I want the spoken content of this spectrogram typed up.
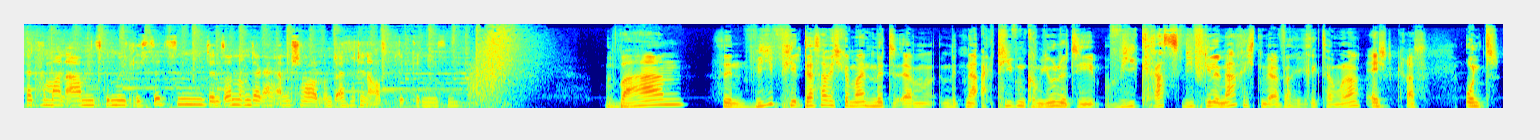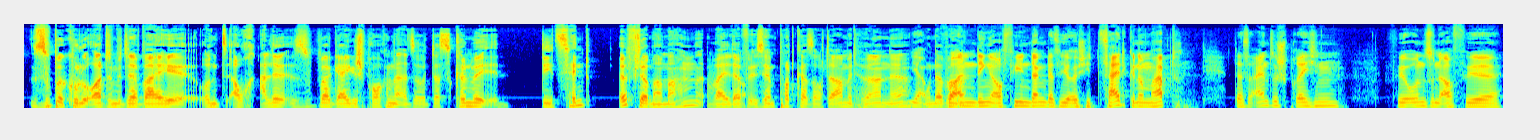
Da kann man abends gemütlich sitzen, den Sonnenuntergang anschauen und einfach den Ausblick genießen. Wahnsinn. Wie viel, das habe ich gemeint mit, ähm, mit einer aktiven Community. Wie krass, wie viele Nachrichten wir einfach gekriegt haben, oder? Echt krass. Und super coole Orte mit dabei und auch alle super geil gesprochen. Also das können wir dezent öfter mal machen, weil dafür ist ja ein Podcast auch da mit Hören, ne? Ja, Wunderbar. vor allen Dingen auch vielen Dank, dass ihr euch die Zeit genommen habt, das einzusprechen für uns und auch für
